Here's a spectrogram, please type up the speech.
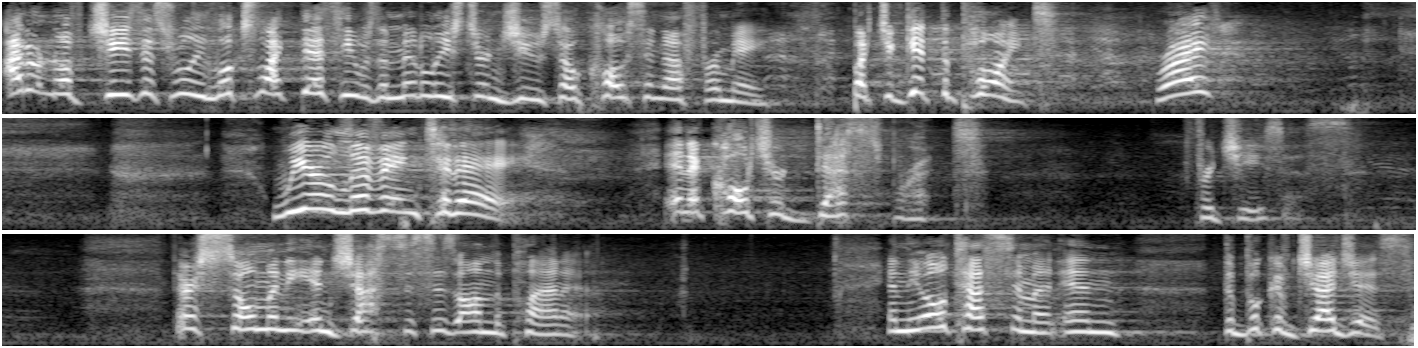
I don't know if Jesus really looks like this. He was a Middle Eastern Jew, so close enough for me. But you get the point, right? We are living today in a culture desperate for Jesus. There are so many injustices on the planet. In the Old Testament, in the book of Judges,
